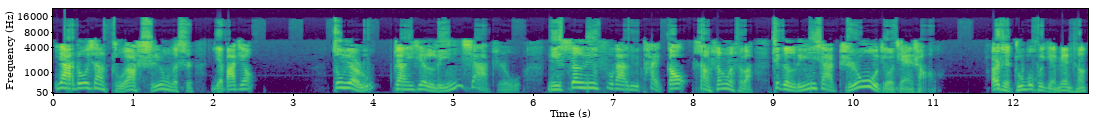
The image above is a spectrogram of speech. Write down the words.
亚洲象主要食用的是野芭蕉、棕叶芦这样一些林下植物。你森林覆盖率太高上升了，是吧？这个林下植物就减少了，而且逐步会演变成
